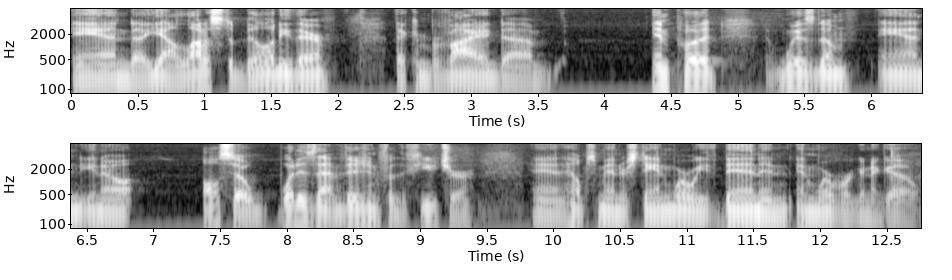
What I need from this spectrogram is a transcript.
and uh, yeah, a lot of stability there that can provide um, input, wisdom, and you know also what is that vision for the future and helps me understand where we've been and, and where we're going to go.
